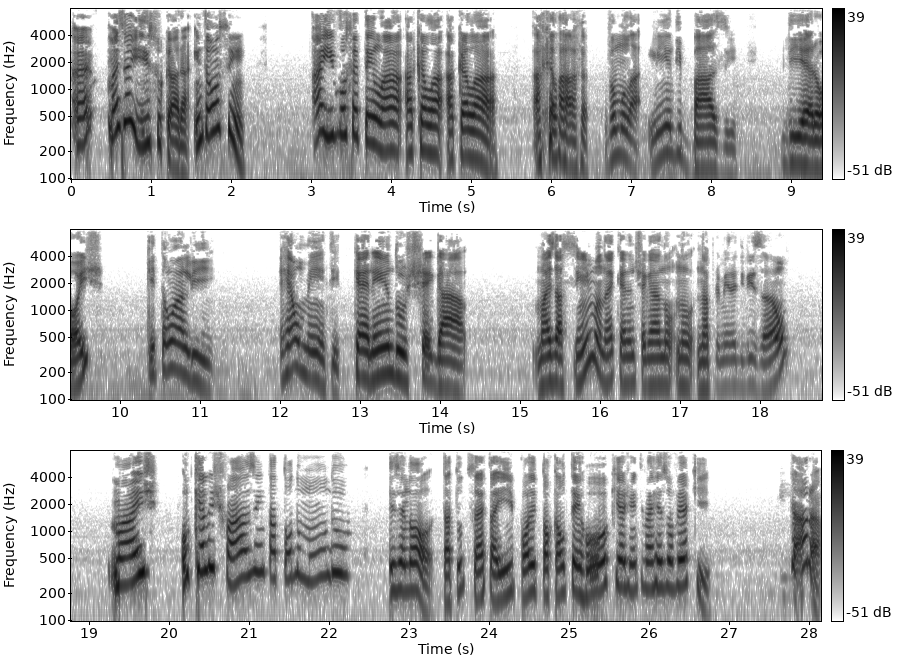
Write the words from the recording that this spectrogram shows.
É, mas é isso, cara. Então, assim, aí você tem lá aquela, aquela, aquela, vamos lá, linha de base de heróis que estão ali realmente querendo chegar mais acima, né? Querendo chegar no- no- na primeira divisão. Mas o que eles fazem, tá todo mundo dizendo, ó, tá tudo certo aí, pode tocar o terror que a gente vai resolver aqui. Cara,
